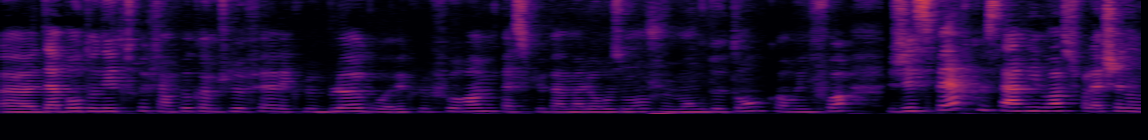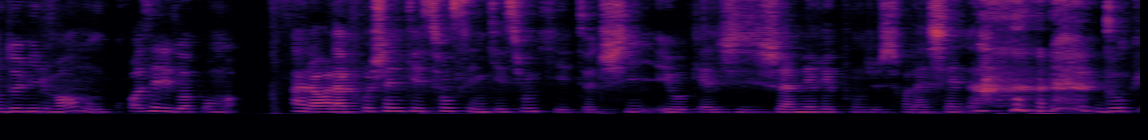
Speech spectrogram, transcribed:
Euh, d'abandonner le truc un peu comme je le fais avec le blog ou avec le forum parce que bah, malheureusement je manque de temps encore une fois. J'espère que ça arrivera sur la chaîne en 2020 donc croisez les doigts pour moi. Alors la prochaine question c'est une question qui est touchy et auquel j'ai jamais répondu sur la chaîne. donc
